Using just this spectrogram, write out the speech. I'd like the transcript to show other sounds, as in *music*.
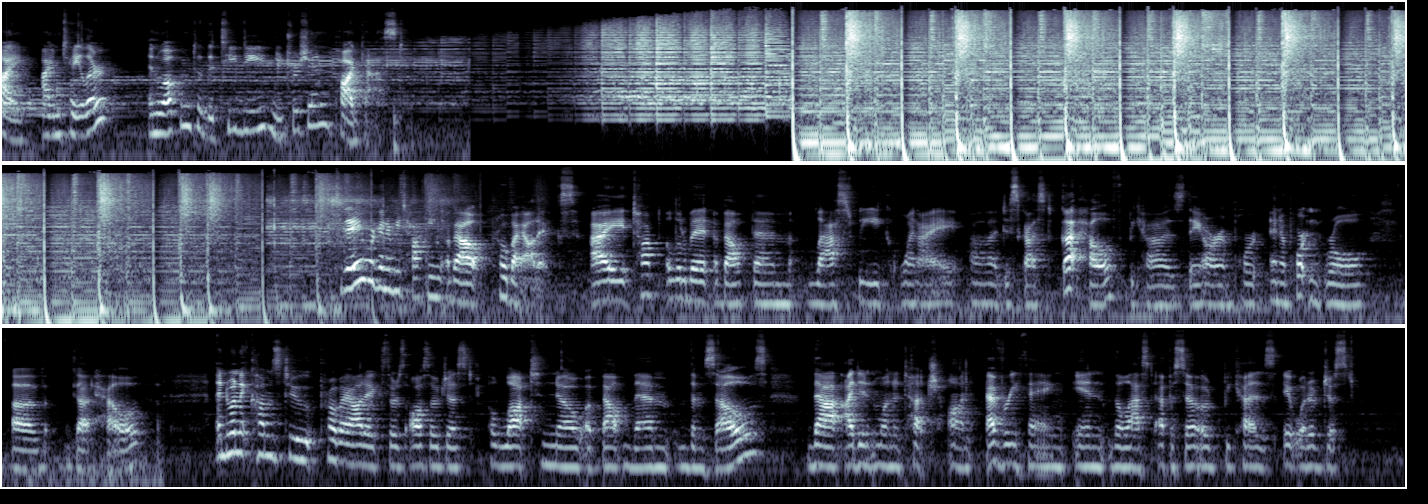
Hi, I'm Taylor, and welcome to the TD Nutrition Podcast. Today, we're going to be talking about probiotics. I talked a little bit about them last week when I uh, discussed gut health because they are import- an important role of gut health. And when it comes to probiotics, there's also just a lot to know about them themselves that I didn't want to touch on everything in the last episode because it would have just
